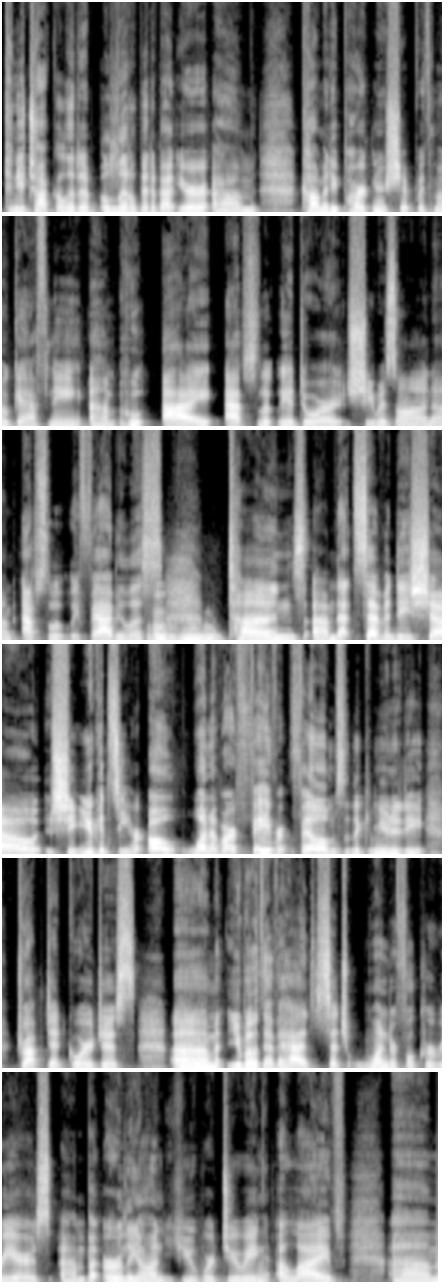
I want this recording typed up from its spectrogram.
can you talk a little a little bit about your um, comedy partnership with Mo Gaffney, um, who I absolutely adore? She was on um, Absolutely Fabulous, Mhm. tons. Um, that '70s show. She, you could see her. Oh, one of our favorite films in the community, Drop Dead Gorgeous. Um, You both have had such wonderful careers, um, but early on, you were doing a live, um,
